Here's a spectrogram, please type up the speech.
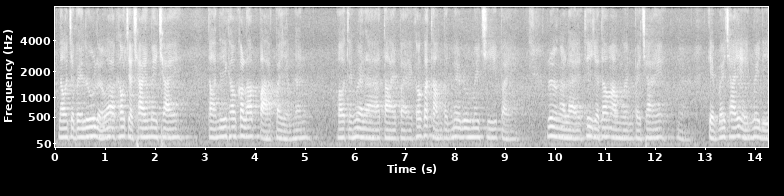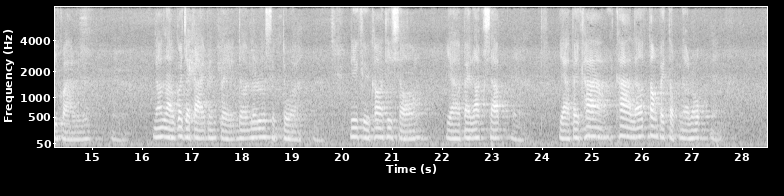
เราจะไปรู้หรือว่าเขาจะใช้ไม่ใช้ ตอนนี้เขาก็รับปากไปอย่างนั้น พอถึงเวลาตายไปเขาก็ทำเป็นไม่รู้ไม่ชี้ไป เรื่องอะไรที่จะต้องเอาเงินไปใช้ เก็บไว้ใช้เองไม่ดีกว่าหรือแล้วเราก็จะกลายเป็นเปรตโดยไม่รู้สึกตัว นี่คือข้อที่สองอย่าไปลักทรัพย์ อย่าไปฆ่าฆ่าแล้วต้องไปตกนรก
